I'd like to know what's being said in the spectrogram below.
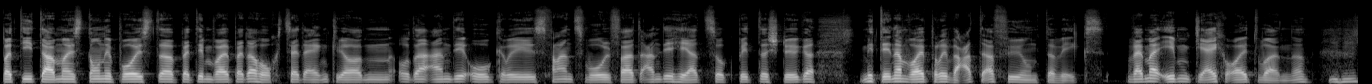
Partie damals Tony Polster, bei dem war ich bei der Hochzeit eingeladen, oder Andi Ogris, Franz Wohlfahrt, Andi Herzog, Peter Stöger, mit denen war ich privat auch viel unterwegs, weil wir eben gleich alt waren. Ne? Mhm.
